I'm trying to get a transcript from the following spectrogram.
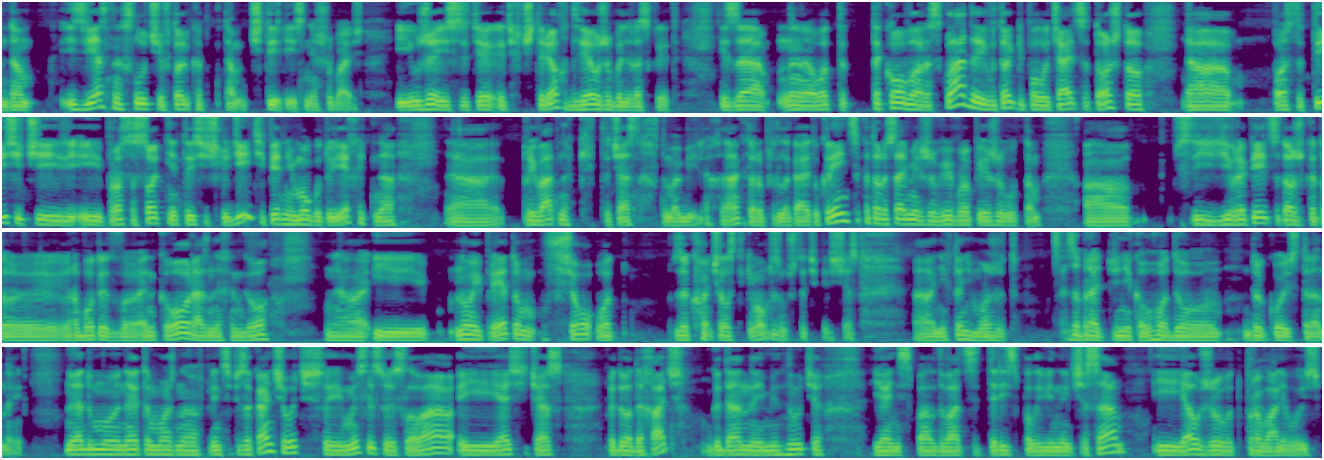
там известных случаев только там четыре, если не ошибаюсь. И уже из этих четырех две уже были раскрыты. Из-за э, вот такого расклада и в итоге получается то, что э, просто тысячи и просто сотни тысяч людей теперь не могут уехать на э, приватных каких-то частных автомобилях, да, которые предлагают украинцы, которые сами же в Европе живут там, а, европейцы тоже, которые работают в НКО, разных НГО, и, но и при этом все вот закончилось таким образом, что теперь сейчас а, никто не может забрать никого до другой страны. Но я думаю, на этом можно, в принципе, заканчивать свои мысли, свои слова. И я сейчас пойду отдыхать. К данной минуте я не спал 23 с половиной часа, и я уже вот проваливаюсь.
